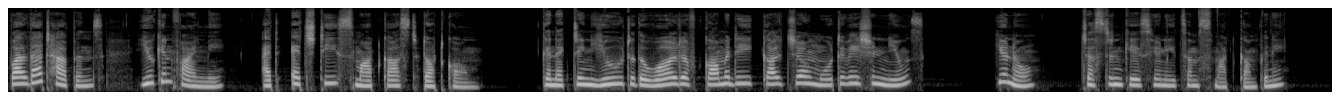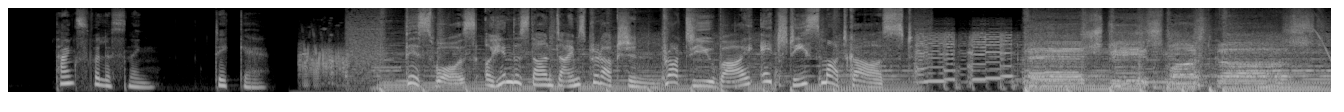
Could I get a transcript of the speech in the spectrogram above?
While that happens, you can find me at htsmartcast.com, connecting you to the world of comedy, culture, motivation news. You know, just in case you need some smart company. Thanks for listening. Take care. This was a Hindustan Times production brought to you by HT Smartcast. HT Smartcast.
